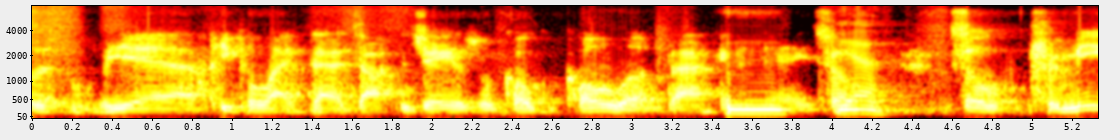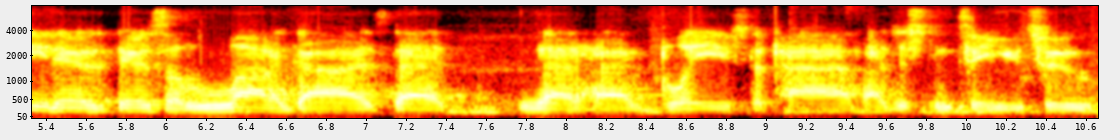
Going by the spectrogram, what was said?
uh, yeah, people like that. Dr. J was with Coca Cola back in mm, the mm-hmm. day. So, yeah. so for me, there's there's a lot of guys that that have blazed the path. I just continue to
